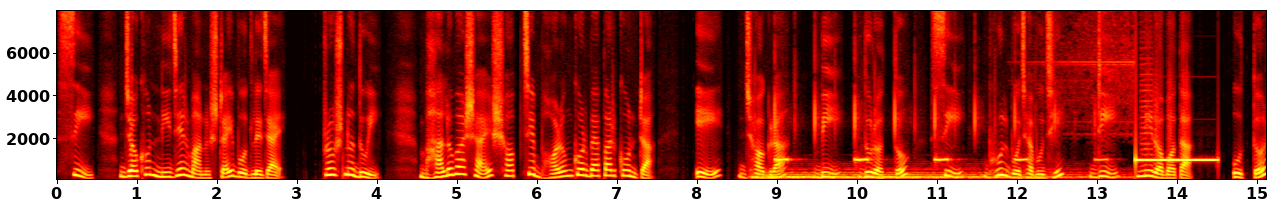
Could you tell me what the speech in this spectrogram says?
সি, যখন নিজের মানুষটাই বদলে যায়। প্রশ্ন দুই ভালোবাসায় সবচেয়ে ভয়ঙ্কর ব্যাপার কোনটা? এ, ঝগড়া, বি, দূরত্ব, সি, ভুল বোঝাবুঝি, ডি, নীরবতা। উত্তর,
